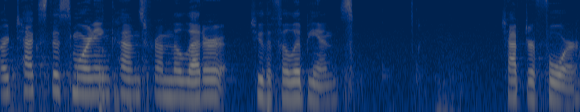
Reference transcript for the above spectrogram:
Our text this morning comes from the letter to the Philippians, chapter 4.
